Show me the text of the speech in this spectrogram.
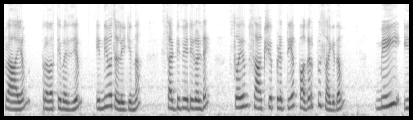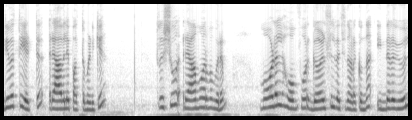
പ്രായം പ്രവൃത്തി പരിചയം എന്നിവ തെളിയിക്കുന്ന സർട്ടിഫിക്കറ്റുകളുടെ സ്വയം സാക്ഷ്യപ്പെടുത്തിയ പകർപ്പ് സഹിതം മെയ് ഇരുപത്തിയെട്ട് രാവിലെ പത്ത് മണിക്ക് Thrissur Ramavarmapuram model home for ഗേൾസിൽ വെച്ച് നടക്കുന്ന ഇന്റർവ്യൂവിൽ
